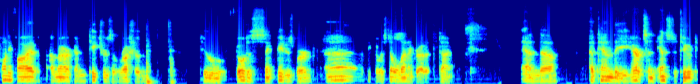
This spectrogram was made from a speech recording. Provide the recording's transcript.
25 American teachers of Russian to go to St. Petersburg. Think it was still Leningrad at the time. And uh, attend the Herzen Institute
